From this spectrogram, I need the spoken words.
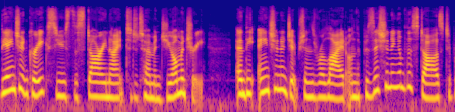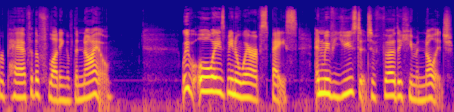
The ancient Greeks used the starry night to determine geometry, and the ancient Egyptians relied on the positioning of the stars to prepare for the flooding of the Nile. We've always been aware of space, and we've used it to further human knowledge.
